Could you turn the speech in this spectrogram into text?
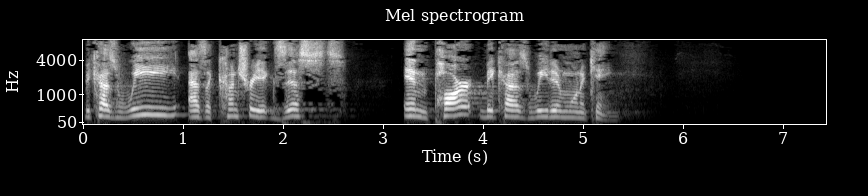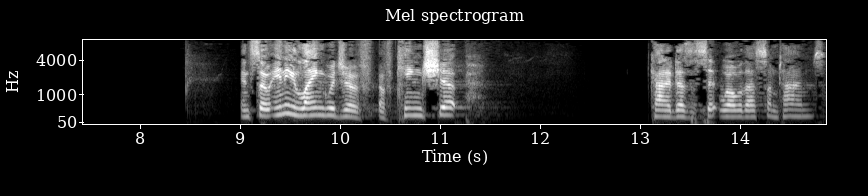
because we as a country exist in part because we didn't want a king. And so any language of, of kingship kind of doesn't sit well with us sometimes.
